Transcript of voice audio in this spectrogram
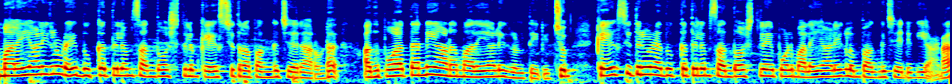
മലയാളികളുടെ ദുഃഖത്തിലും സന്തോഷത്തിലും കെ എസ് ചിത്ര പങ്കുചേരാറുണ്ട്. അതുപോലെ തന്നെയാണ് മലയാളികൾ തിരിച്ചും. കെ എസ് ചിത്രയുടെ ദുഃഖത്തിലും സന്തോഷത്തിലും ഇപ്പോൾ മലയാളികളും പങ്കുചേരുകയാണ്.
